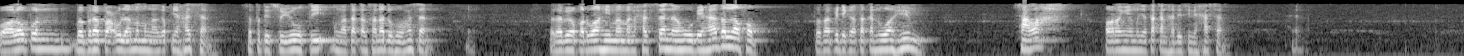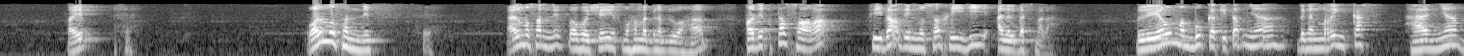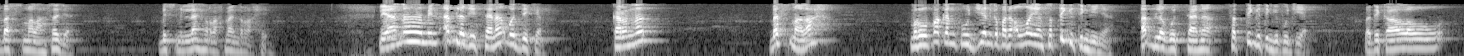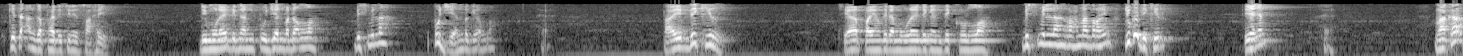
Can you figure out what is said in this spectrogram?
Walaupun beberapa ulama menganggapnya hasan, seperti Suyuti mengatakan sanaduhu hasan. Tetapi waqad wahima man hasanahu bihadzal. Tetapi dikatakan wahim. Salah orang yang menyatakan hadis ini hasan Baik. Wal musannif Al-musannif wa huwa Syekh Muhammad bin Abdul Wahhab qad iqtasara fi ba'd nusakhihi 'ala al-basmalah. Beliau membuka kitabnya dengan meringkas hanya basmalah saja. Bismillahirrahmanirrahim. Lianna min ablaghi sana wa dzikr. Karena basmalah merupakan pujian kepada Allah yang setinggi-tingginya. Ablagut sana, setinggi-tinggi pujian. Berarti kalau kita anggap hadis ini sahih, dimulai dengan pujian pada Allah, bismillah, pujian bagi Allah. Taib zikir. Siapa yang tidak memulai dengan zikrullah, bismillahirrahmanirrahim, juga zikir. Iya kan? Maka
